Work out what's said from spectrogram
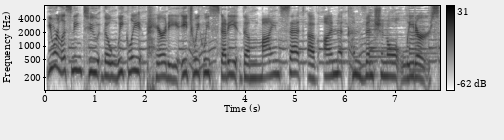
You are listening to the weekly Parady. Each week we study the mindset of unconventional leaders.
